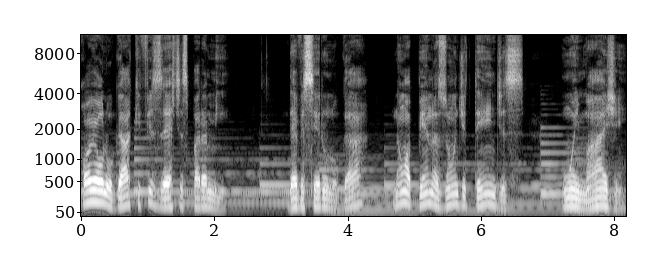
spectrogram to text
Qual é o lugar que fizestes para mim? Deve ser um lugar não apenas onde tendes uma imagem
